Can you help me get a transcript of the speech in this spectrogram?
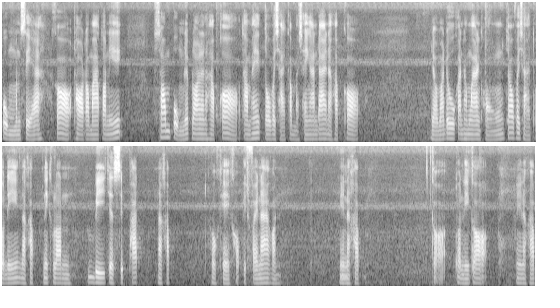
ปุ่มมันเสียก็ถอดออกมาตอนนี้ ซ่อมปุ่มเรียบร้อยแล้วนะครับ ก็ทำให้ตัวไฟฉายกลับมาใช้งานได้นะครับ ก็ เดี๋ยวมาดูการทำงานของเจ้าไฟฉายตัวนี้นะครับ Niklon B 7 0 พัทนะครับ โอเค ขอปิดไฟหน้าก่อน นี่นะครับ ก็ตัวนี้ก็นี่นะครับ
